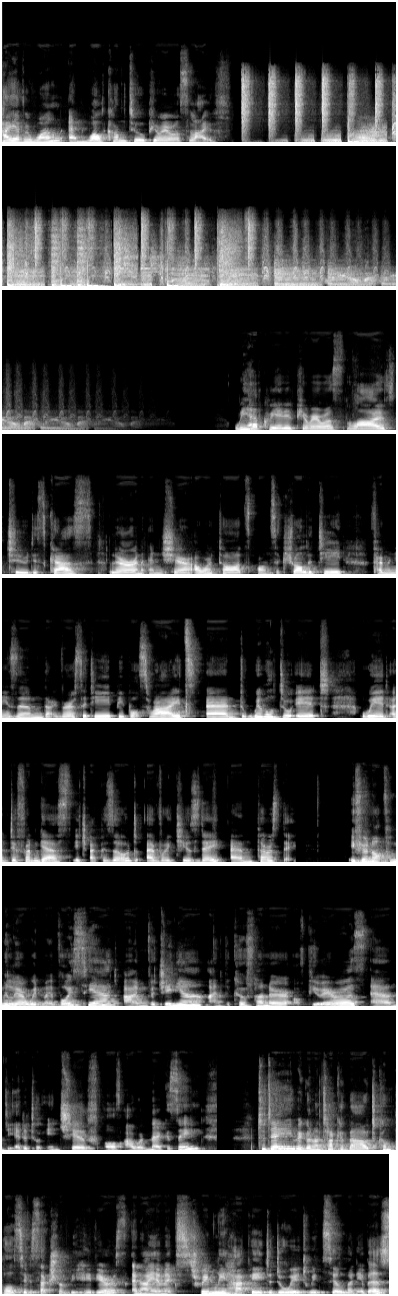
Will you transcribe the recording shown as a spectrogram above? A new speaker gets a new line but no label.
Hi, everyone, and welcome to Pure Eros Live. We have created Pure Eros Live to discuss, learn, and share our thoughts on sexuality, feminism, diversity, people's rights, and we will do it with a different guest each episode every Tuesday and Thursday. If you're not familiar with my voice yet, I'm Virginia. I'm the co founder of Pure Eros and the editor in chief of our magazine. Today, we're going to talk about compulsive sexual behaviors, and I am extremely happy to do it with Silva Neves.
